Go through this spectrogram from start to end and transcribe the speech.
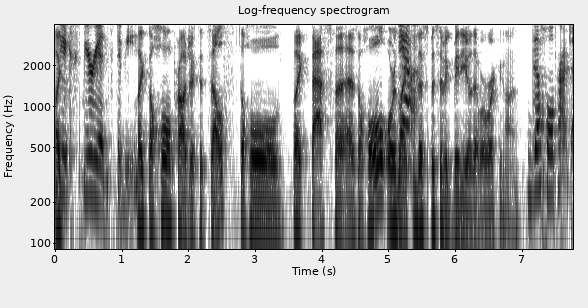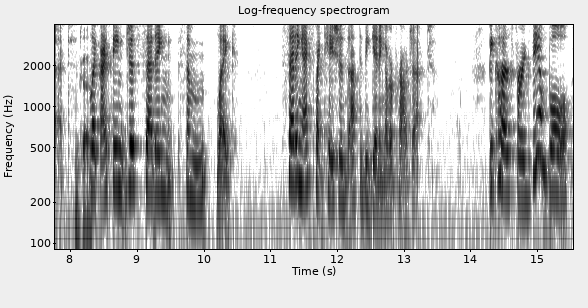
Like- the experience to be. like the whole project itself, the whole like BASFA as a whole, or like Yeah. the specific video that we're working on. the whole project. Okay. Like I think just setting some like setting expectations at the beginning of a project. Because for example,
